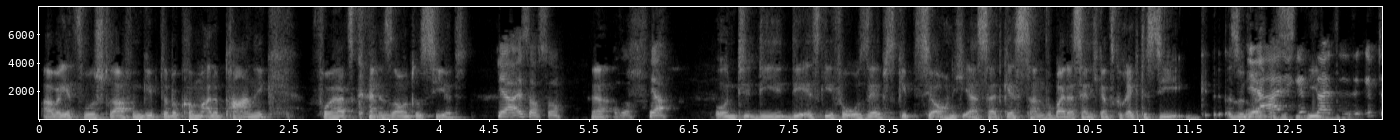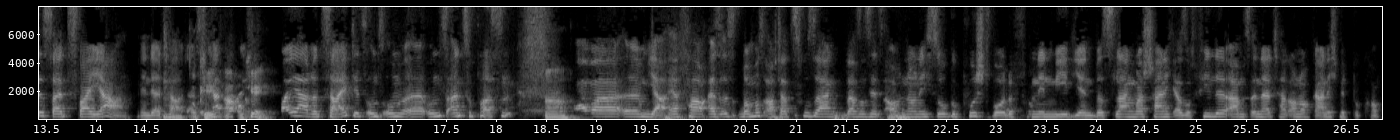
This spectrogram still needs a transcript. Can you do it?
Aber jetzt, wo es Strafen gibt, da bekommen alle Panik. Vorher hat es keine Sau interessiert. Ja, ist auch so. Ja. Also, ja. Und die DSGVO selbst gibt es ja auch nicht erst seit gestern, wobei das ja nicht ganz korrekt ist. Die, also Ja, die gibt, die- seit, die gibt es seit zwei Jahren, in der Tat. Also okay, ah, okay. Zwei Jahre Zeit, jetzt uns, um äh, uns anzupassen. Ah, Aber ähm, ja, Erfahrung, also es, man muss auch dazu sagen, dass es jetzt auch noch nicht so gepusht wurde von den Medien. Bislang wahrscheinlich, also viele haben es in der Tat auch noch gar nicht mitbekommen.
